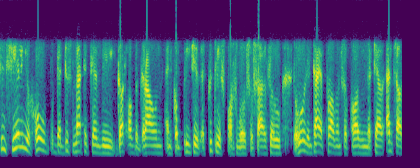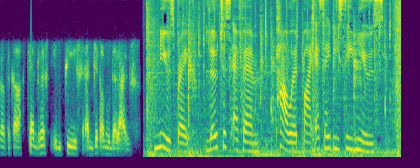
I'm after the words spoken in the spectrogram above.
sincerely hope that this matter can be got off the ground and completed as quickly as possible so, so the whole entire province of KwaZulu-Natal and South Africa can rest in peace and get on with their lives. Newsbreak, Lotus FM, powered by SABC News.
